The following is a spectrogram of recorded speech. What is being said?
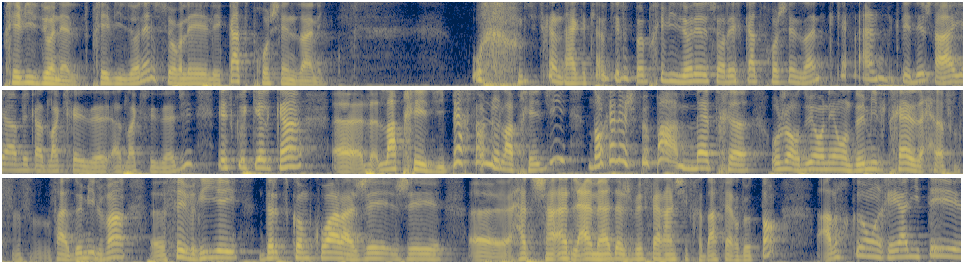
prévisionnel, prévisionnel sur les, les quatre prochaines années. بديت كنضحك قلت له le prévisionnel sur les quatre prochaines années قلت له déjà avec la crise la crise est-ce que quelqu'un euh, l'a prédit personne ne l'a prédit donc je peux pas mettre euh, aujourd'hui on est en 2013 enfin 2020 euh, février درت comme quoi j'ai j'ai je vais faire un chiffre d'affaires de temps alors qu'en réalité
